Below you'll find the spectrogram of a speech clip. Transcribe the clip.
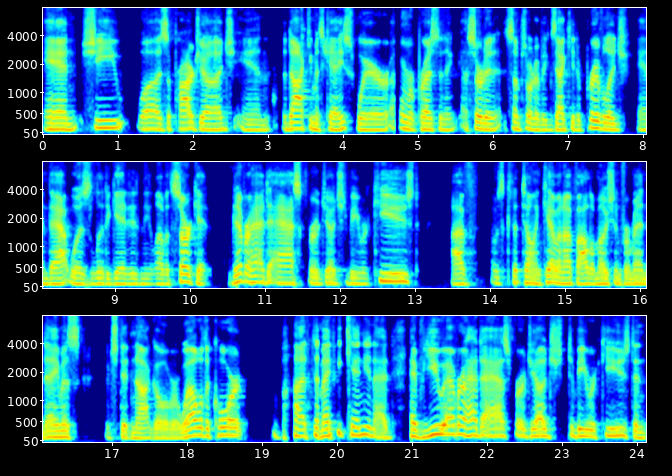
And she was a prior judge in the documents case where a former president asserted some sort of executive privilege, and that was litigated in the 11th Circuit. Never had to ask for a judge to be recused. I've I was telling Kevin I filed a motion for mandamus, which did not go over well with the court. But maybe Kenyen had. Have you ever had to ask for a judge to be recused? And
